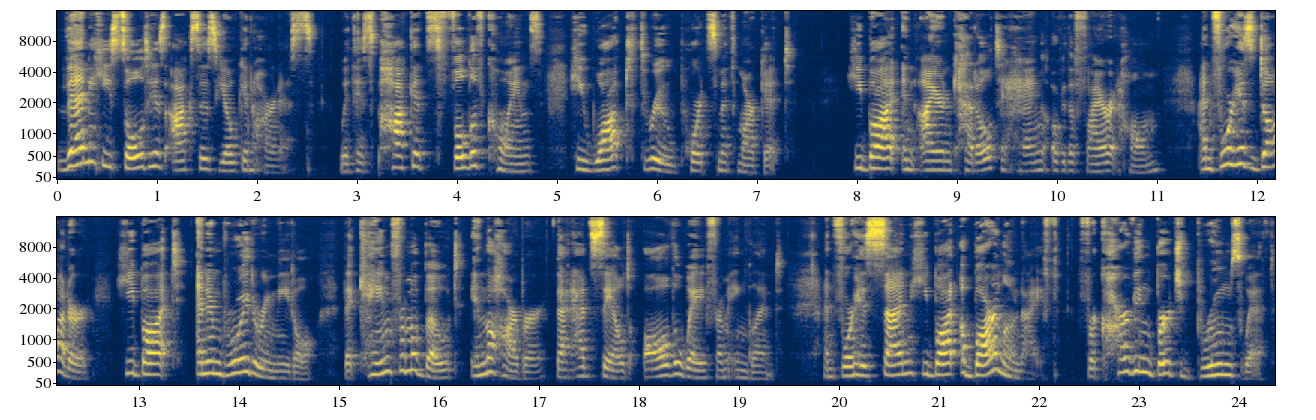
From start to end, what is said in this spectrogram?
Then he sold his ox's yoke and harness. With his pockets full of coins, he walked through Portsmouth Market. He bought an iron kettle to hang over the fire at home, and for his daughter, he bought an embroidery needle that came from a boat in the harbor that had sailed all the way from England. And for his son, he bought a Barlow knife for carving birch brooms with.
